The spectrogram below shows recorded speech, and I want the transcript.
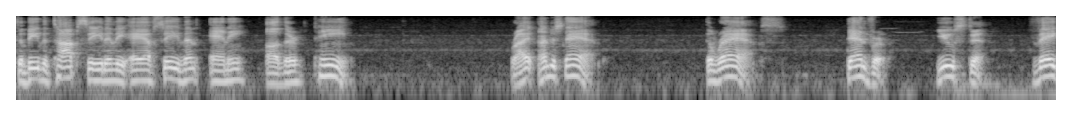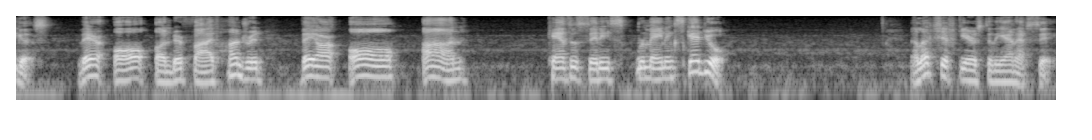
to be the top seed in the AFC than any other team. Right? Understand. The Rams, Denver, Houston, Vegas, they're all under 500. They are all on Kansas City's remaining schedule. Now let's shift gears to the NFC.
